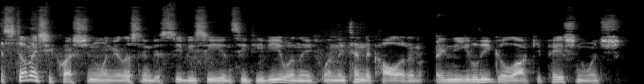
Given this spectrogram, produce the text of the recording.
it still makes you question when you're listening to CBC and CTV when they when they tend to call it an, an illegal occupation, which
